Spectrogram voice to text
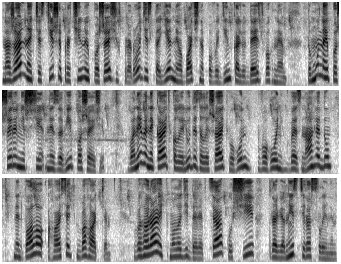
На жаль, найчастіше причиною пожежі в природі стає необачна поведінка людей з вогнем, тому найпоширеніші низові пожежі. Вони виникають, коли люди залишають вогонь, без нагляду, недбало гасять багаття. Вигорають молоді деревця, кущі, трав'янисті рослини.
